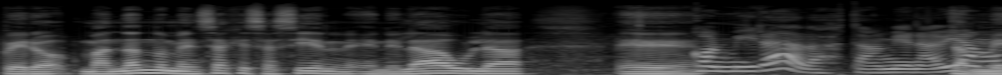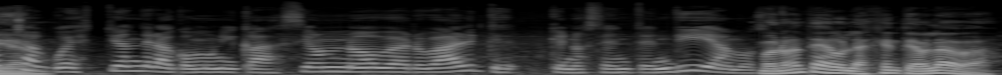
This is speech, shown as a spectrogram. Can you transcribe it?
pero mandando mensajes así en, en el aula. eh, Con miradas también. Había También. mucha cuestión de la comunicación no verbal que, que nos entendíamos. bueno, antes la gente hablaba.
